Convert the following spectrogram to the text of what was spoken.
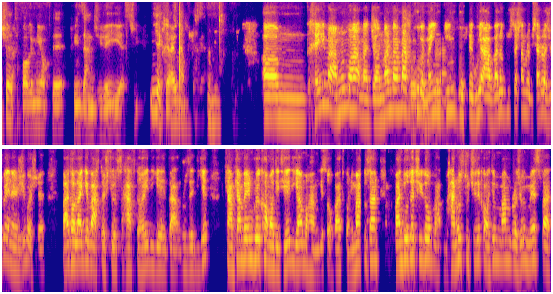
چه اتفاقی میفته توی این زنجیره ESG این یکی از خیلی ممنون محمد جان. من من وقت خوبه. من این این گفتگوی اول رو دوست داشتم بیشتر راجع به انرژی باشه. بعد حالا اگه وقت داشتی و هفته های دیگه و روز دیگه کم کم بریم روی commodity های دیگه هم با هم دیگه صحبت کنیم. مخصوصا من دو تا چیز رو هنوز تو چیز commodity من راجع به مس و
